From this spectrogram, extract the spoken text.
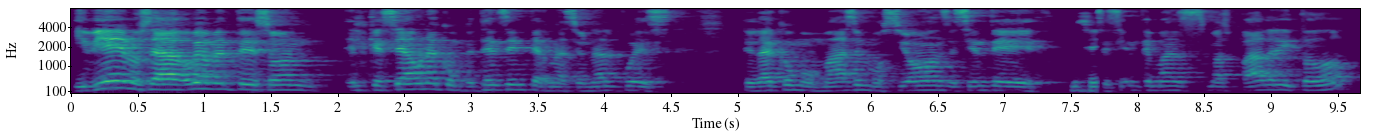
Y bien, o sea, obviamente son. El que sea una competencia internacional, pues te da como más emoción, se siente, se siente más, más padre y todo.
